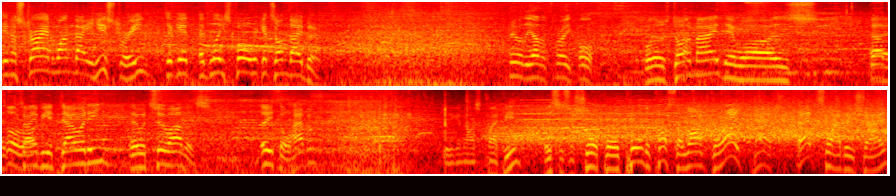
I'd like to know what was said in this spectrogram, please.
in Australian one day history to get at least four wickets on debut. Who are the other three, four? Well, there was Dottermaid, there was That's uh, all right. Xavier Doherty, there were two others. Will have them. Getting a nice clap in. This is a short ball pulled across the line. Great catch. That's Swabby Shane.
